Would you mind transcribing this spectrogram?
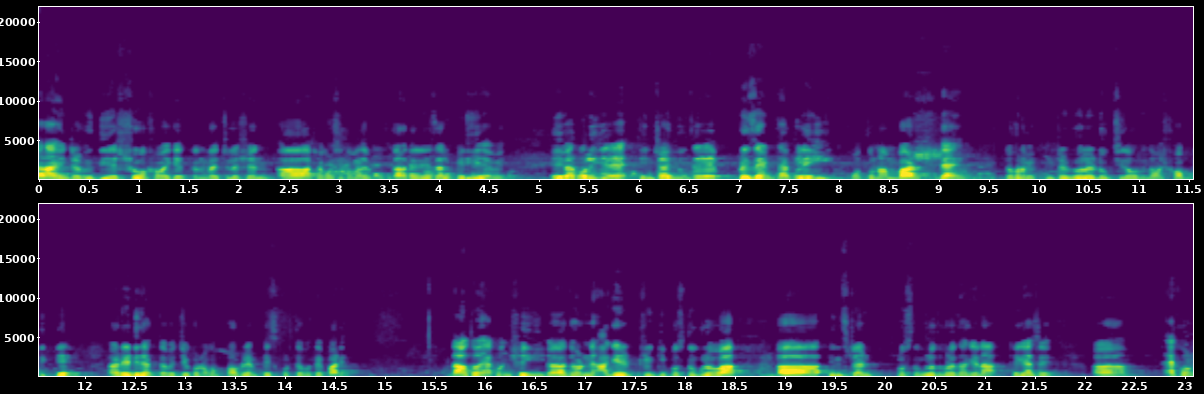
যারা ইন্টারভিউ দিয়ে এসছো সবাইকে কংগ্রাচুলেশন আশা করছি তোমাদের খুব তাড়াতাড়ি রেজাল্ট বেরিয়ে যাবে। এইবার বলি যে ইন্টারভিউতে প্রেজেন্ট থাকলেই কত নাম্বার দেয়? যখন আমি ইন্টারভিউ হলে ঢুকছি, তখন কিন্তু আমার সব দিক দিয়ে রেডি থাকতে হবে, যে কোনো রকম প্রবলেম ফেস করতে হতে পারে। তাও তো এখন সেই ধরনের আগের ট্রিকি প্রশ্নগুলো বা ইনস্ট্যান্ট প্রশ্নগুলো ধরে থাকে না, ঠিক আছে? এখন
